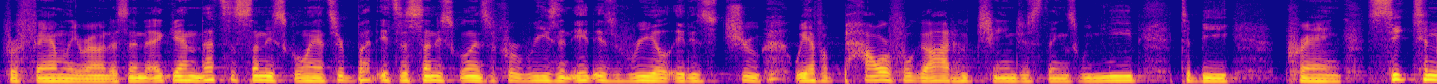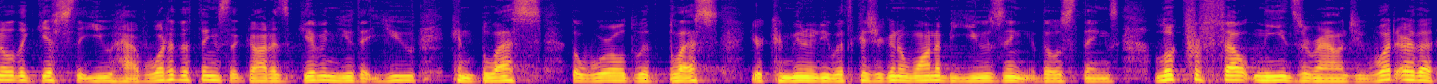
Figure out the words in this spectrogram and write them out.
for family around us. And again, that's a Sunday school answer, but it's a Sunday school answer for a reason. It is real, it is true. We have a powerful God who changes things. We need to be praying. Seek to know the gifts that you have. What are the things that God has given you that you can bless the world with, bless your community with? Because you're going to want to be using those things. Look for felt needs around you. What are the,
